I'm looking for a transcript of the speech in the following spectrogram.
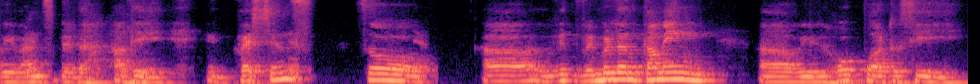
we've answered all the questions. So with Wimbledon coming, we hope to see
